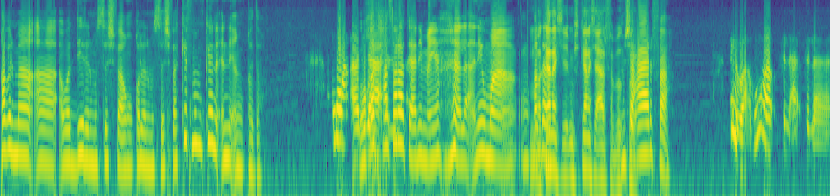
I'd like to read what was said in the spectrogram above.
قبل ما آه، أوديه للمستشفى أو أنقله للمستشفى كيف ممكن أني أنقذه؟ هو وقد ال- حصلت يعني معي حالة أنا وما ما كانش مش كانش عارفة بالضبط. مش عارفة. أيوة هو في الع- في الع-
